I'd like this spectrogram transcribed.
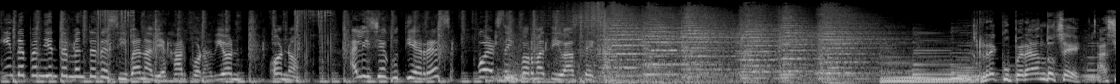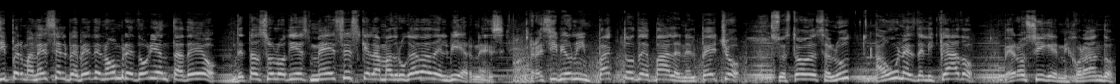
independientemente de si van a viajar por avión o no. Alicia Gutiérrez, Fuerza Informativa Azteca. Recuperándose. Así permanece el bebé de nombre Dorian Tadeo, de tan solo 10 meses que la madrugada del viernes recibió un impacto de bala en el pecho. Su estado de salud aún es delicado, pero sigue mejorando.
